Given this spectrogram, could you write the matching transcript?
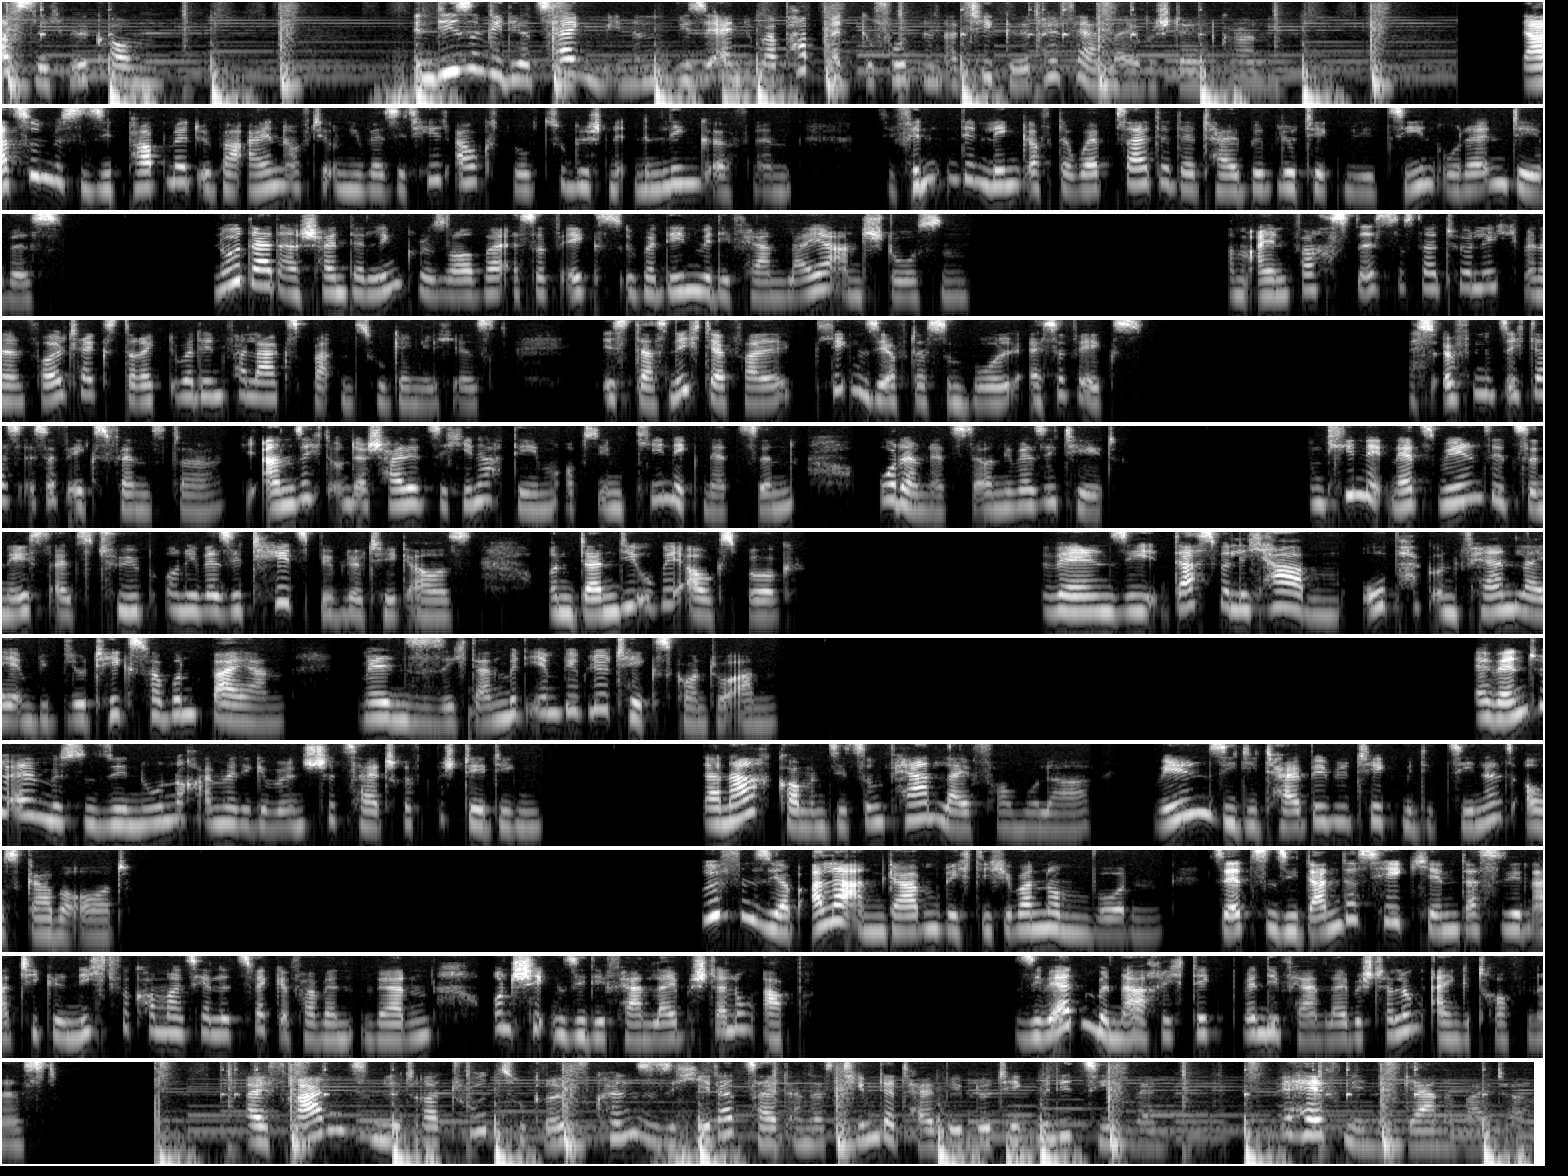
Herzlich willkommen! In diesem Video zeigen wir Ihnen, wie Sie einen über PubMed gefundenen Artikel per Fernleihe bestellen können. Dazu müssen Sie PubMed über einen auf die Universität Augsburg zugeschnittenen Link öffnen. Sie finden den Link auf der Webseite der Teilbibliothek Medizin oder in DEBIS. Nur dann erscheint der Link-Resolver SFX, über den wir die Fernleihe anstoßen. Am einfachsten ist es natürlich, wenn ein Volltext direkt über den Verlagsbutton zugänglich ist. Ist das nicht der Fall, klicken Sie auf das Symbol SFX. Es öffnet sich das SFX-Fenster. Die Ansicht unterscheidet sich je nachdem, ob Sie im Kliniknetz sind oder im Netz der Universität. Im Kliniknetz wählen Sie zunächst als Typ Universitätsbibliothek aus und dann die UB Augsburg. Wählen Sie Das will ich haben, OPAC und Fernleihe im Bibliotheksverbund Bayern. Melden Sie sich dann mit Ihrem Bibliothekskonto an. Eventuell müssen Sie nun noch einmal die gewünschte Zeitschrift bestätigen. Danach kommen Sie zum Fernleihformular. Wählen Sie die Teilbibliothek Medizin als Ausgabeort. Prüfen Sie, ob alle Angaben richtig übernommen wurden. Setzen Sie dann das Häkchen, dass Sie den Artikel nicht für kommerzielle Zwecke verwenden werden und schicken Sie die Fernleihbestellung ab. Sie werden benachrichtigt, wenn die Fernleihbestellung eingetroffen ist. Bei Fragen zum Literaturzugriff können Sie sich jederzeit an das Team der Teilbibliothek Medizin wenden. Wir helfen Ihnen gerne weiter.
